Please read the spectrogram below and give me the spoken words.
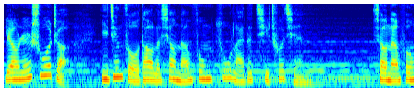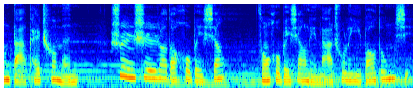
两人说着，已经走到了向南风租来的汽车前。向南风打开车门，顺势绕到后备箱，从后备箱里拿出了一包东西。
